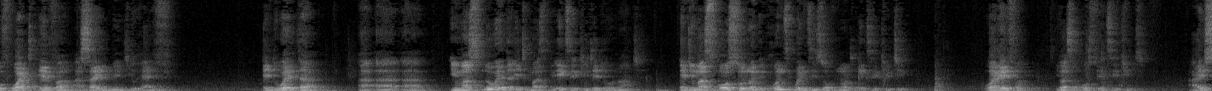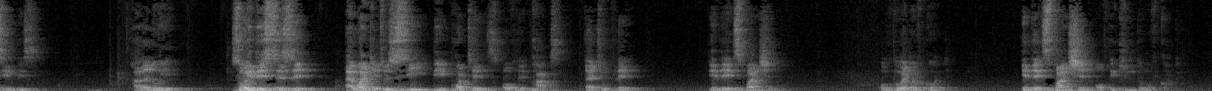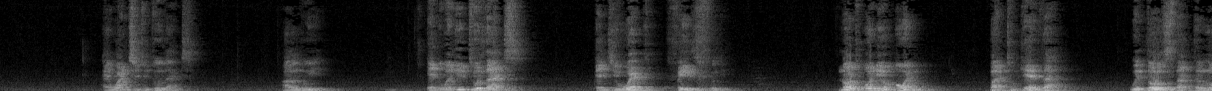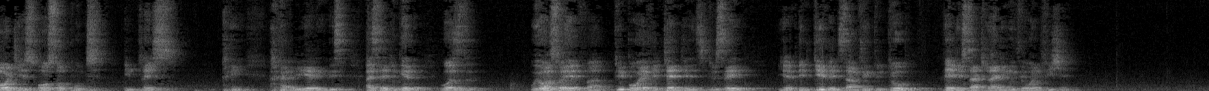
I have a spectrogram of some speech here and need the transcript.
of whatever assignment you have and whether uh, uh, uh, you must know whether it must be executed or not. And you must also know the consequences of not executing whatever you are supposed to execute. Are you seeing this? Hallelujah. So in this season, I want you to see the importance of the part that you play in the expansion of the Word of God, in the expansion of the kingdom of God. I want you to do that. Hallelujah. And when you do that and you work faithfully, not on your own, but together with those that the Lord has also put in place. Hearing this? I said together was we also have uh, people who have a tendency to say you have been given something to do, then you start running with your own vision.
